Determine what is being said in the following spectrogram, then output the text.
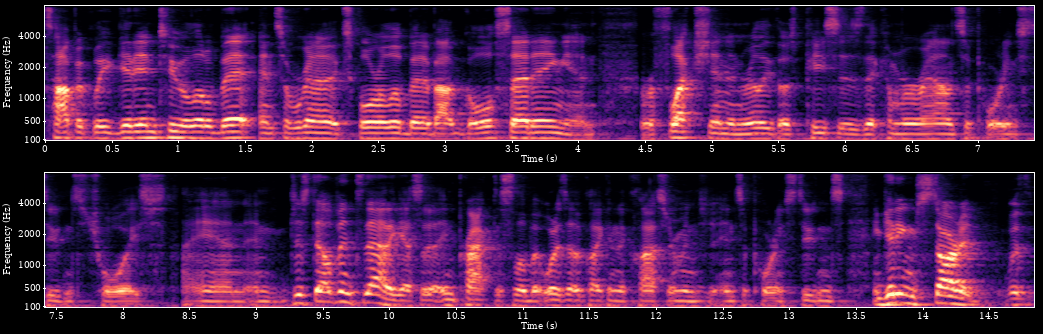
topically get into a little bit. And so we're going to explore a little bit about goal setting and reflection and really those pieces that come around supporting students' choice and and just delve into that I guess uh, in practice a little bit what does it look like in the classroom in, in supporting students and getting them started with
